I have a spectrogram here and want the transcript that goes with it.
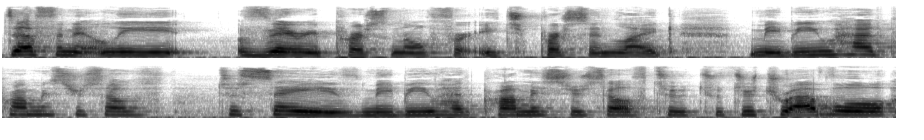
definitely very personal for each person. Like maybe you had promised yourself to save, maybe you had promised yourself to, to, to travel.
